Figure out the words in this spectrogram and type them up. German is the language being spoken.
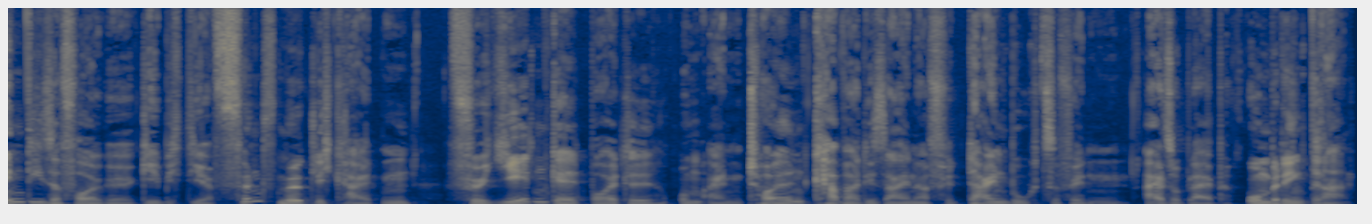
In dieser Folge gebe ich dir fünf Möglichkeiten für jeden Geldbeutel, um einen tollen Coverdesigner für dein Buch zu finden. Also bleib unbedingt dran.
